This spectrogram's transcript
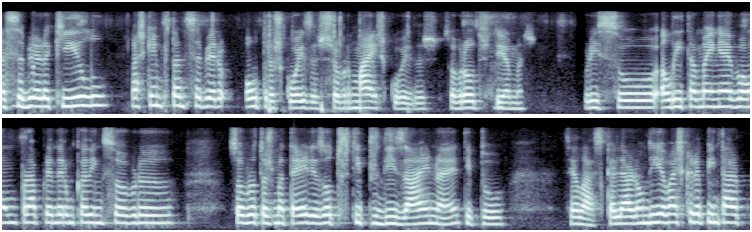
a saber aquilo acho que é importante saber outras coisas, sobre mais coisas, sobre outros temas. Por isso, ali também é bom para aprender um bocadinho sobre, sobre outras matérias, outros tipos de design, não é? Tipo, sei lá, se calhar um dia vais querer pintar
